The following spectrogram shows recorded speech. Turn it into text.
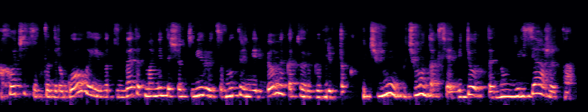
а хочется-то другого, и вот в этот момент еще активируется внутренний ребенок, который говорит, так почему, почему он так себя ведет-то, ну нельзя же так.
